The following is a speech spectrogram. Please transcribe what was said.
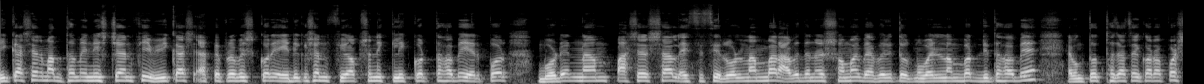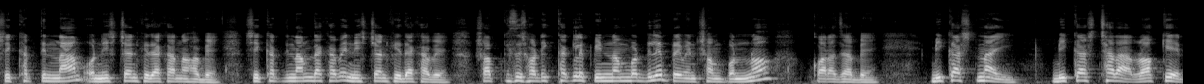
বিকাশের মাধ্যমে নিশ্চয়ন ফি বিকাশ অ্যাপে প্রবেশ করে এডুকেশন ফি অপশনে ক্লিক করতে হবে। এরপর বোর্ডের নাম, পাশের সাল এসএসসি রোল নাম্বার আবেদনের সময় ব্যবহৃত মোবাইল নম্বর দিতে হবে এবং তথ্য যাচাই করার পর শিক্ষার্থীর নাম ও নিশ্চয়ন ফি দেখানো হবে। শিক্ষার্থীর নাম দেখাবে, নিশ্চয়ন ফি দেখাবে। সব কিছু সঠিক থাকলে পিন নম্বর দিলে পেমেন্ট সম্পন্ন করা যাবে। বিকাশ নাই। বিকাশ ছাড়া রকেট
